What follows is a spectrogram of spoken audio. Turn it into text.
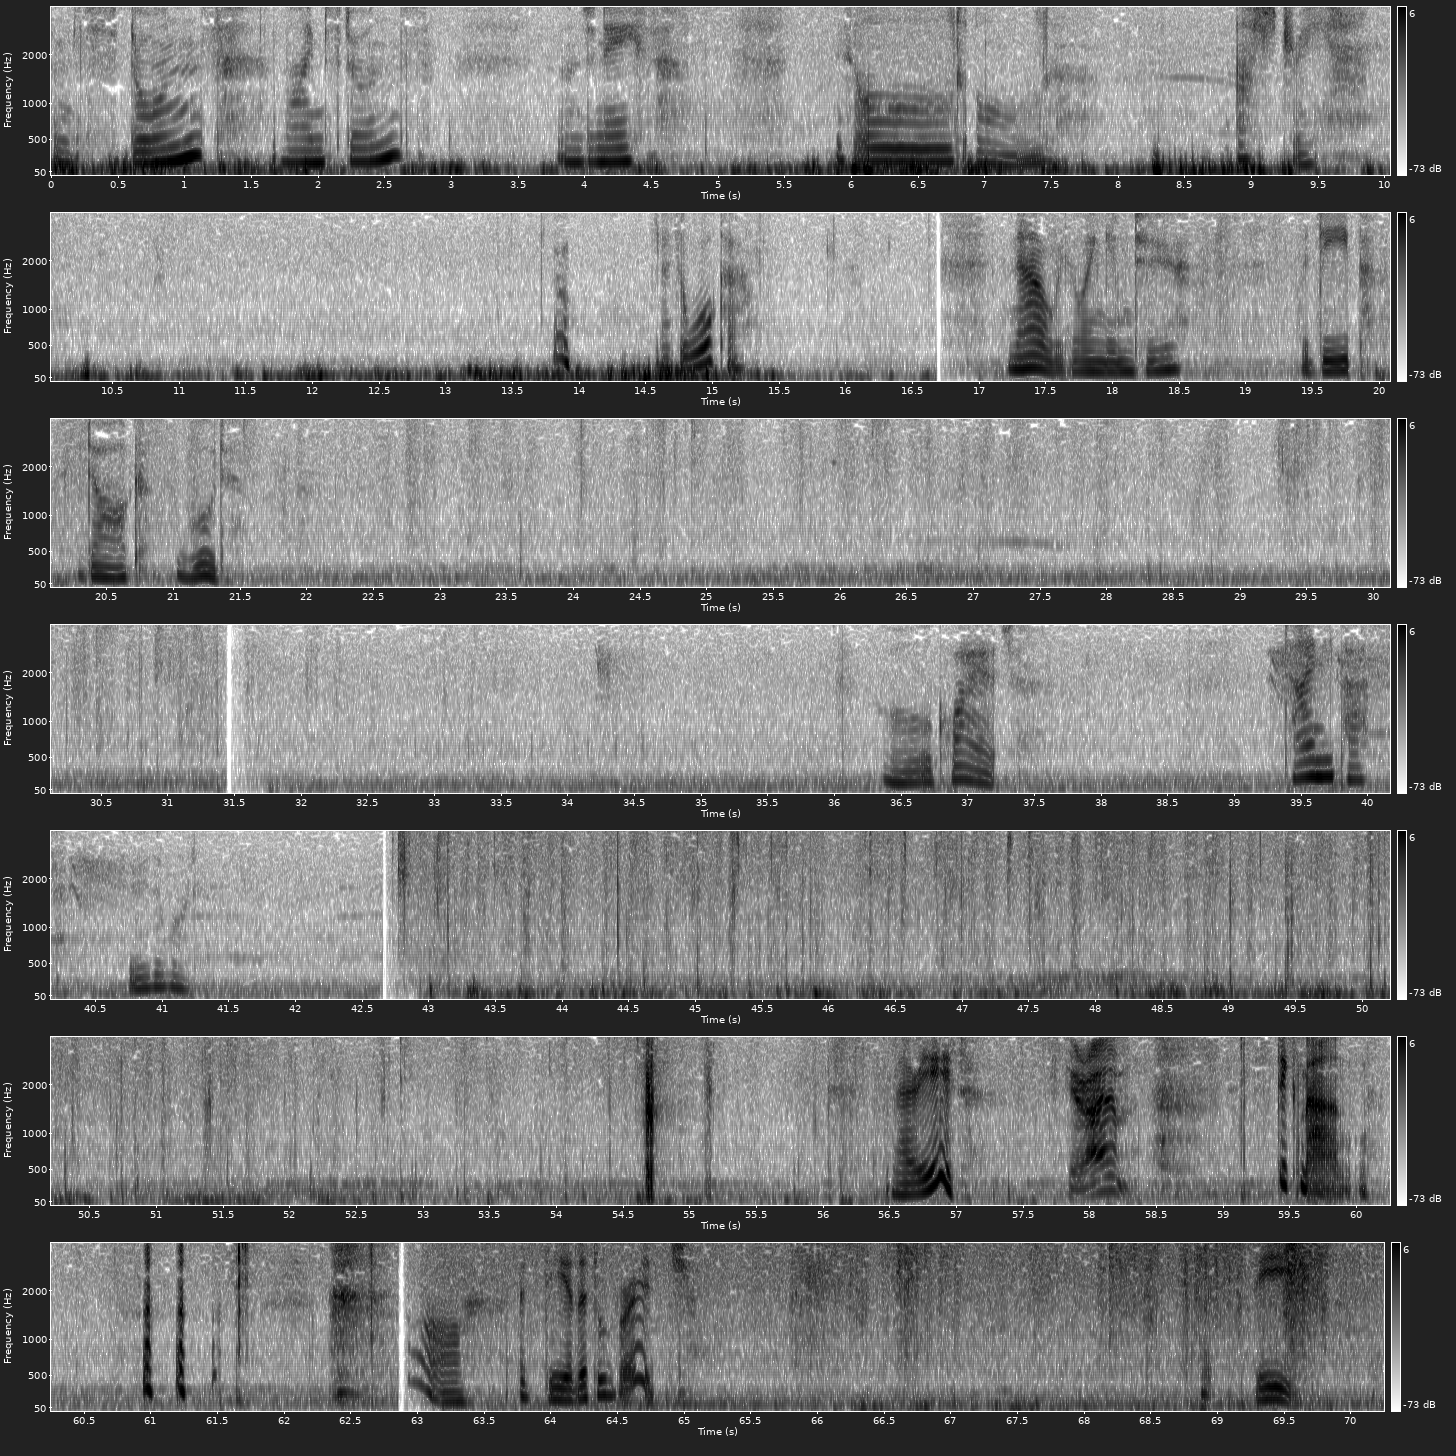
Some stones, limestones underneath this old, old ash tree. Oh, there's a walker. Now we're going into the deep, dark wood. All quiet. Tiny path through the wood. There he is, Here I am. Stickman. oh, a dear little bridge. See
